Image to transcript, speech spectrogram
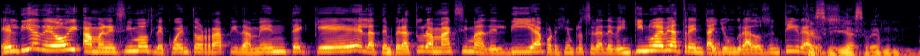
El día de hoy amanecimos, le cuento rápidamente que la temperatura máxima del día, por ejemplo, será de 29 a 31 grados centígrados. Que sí, ya se ve un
